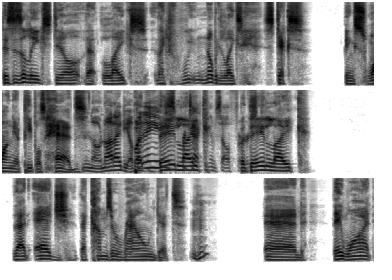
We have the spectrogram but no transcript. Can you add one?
this is a league still that likes, like, we, nobody likes sticks being swung at people's heads, no, not ideal. But But, he's they like- protecting himself first. but they like that edge that comes around it. Mhm. And they want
